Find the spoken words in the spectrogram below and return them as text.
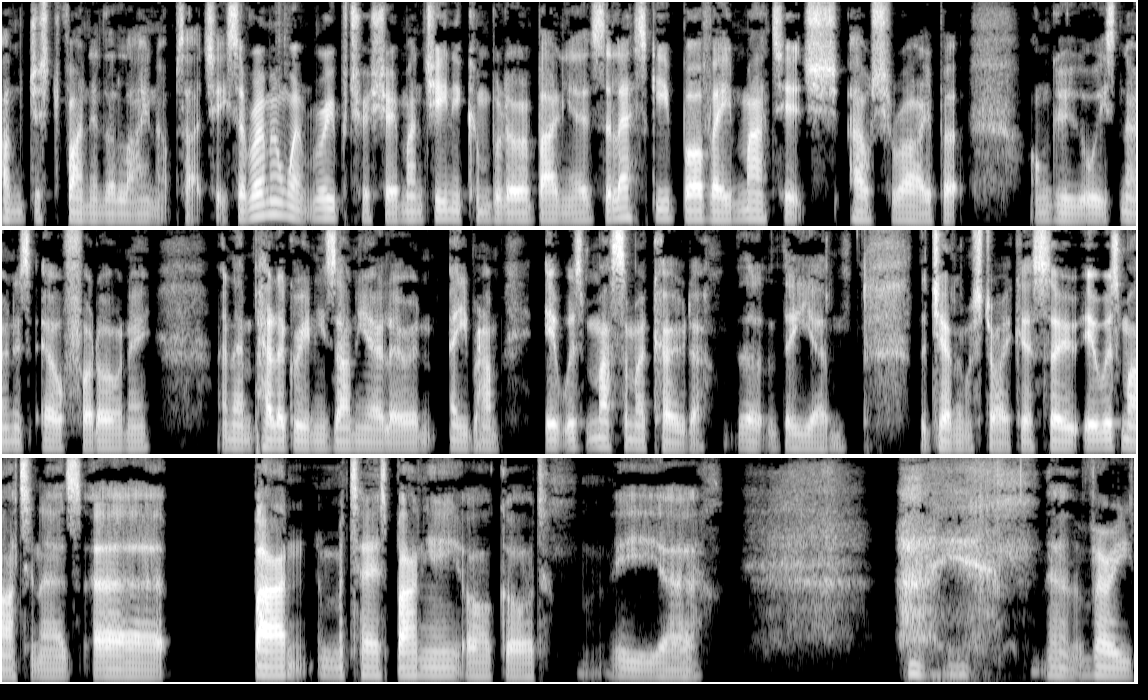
I'm just finding the lineups actually. So Roman went Rui Patricio, Mancini, Kumbulla, Urbania, Zalewski, Bove, Matic, El Shaarawy, but on Google he's known as El Faraone, and then Pellegrini, Zaniolo, and Abraham. It was Massimo Coda, the the um, the general striker. So it was Martinez, uh, Ban Mateus Bagni. Oh God, the uh, uh, very.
